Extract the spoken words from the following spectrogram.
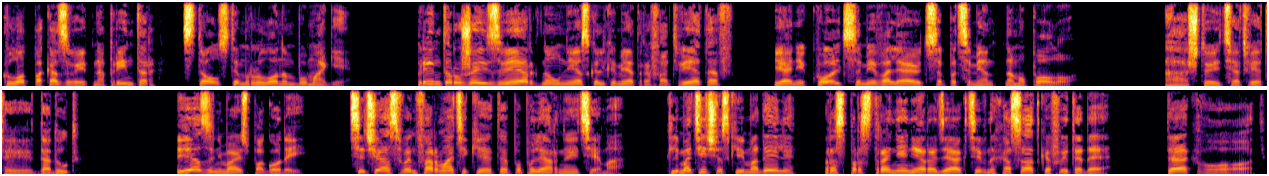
Клод показывает на принтер с толстым рулоном бумаги. Принтер уже извергнул несколько метров ответов, и они кольцами валяются по цементному полу. А что эти ответы дадут? Я занимаюсь погодой. Сейчас в информатике это популярная тема. Климатические модели, распространение радиоактивных осадков и т.д. Так вот,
